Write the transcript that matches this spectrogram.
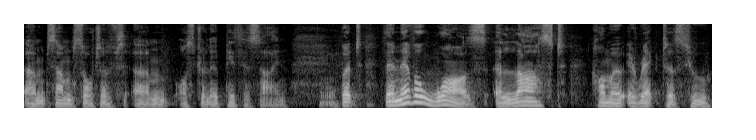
um, some sort of um, Australopithecine. But there never was a last Homo erectus who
